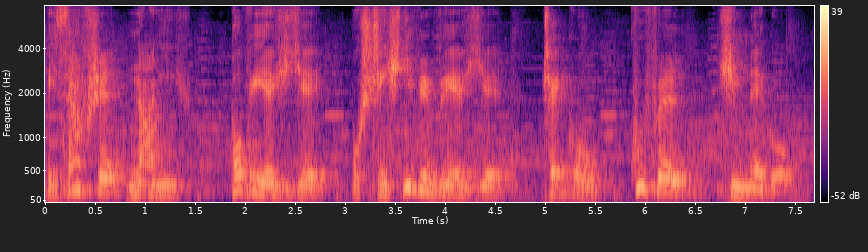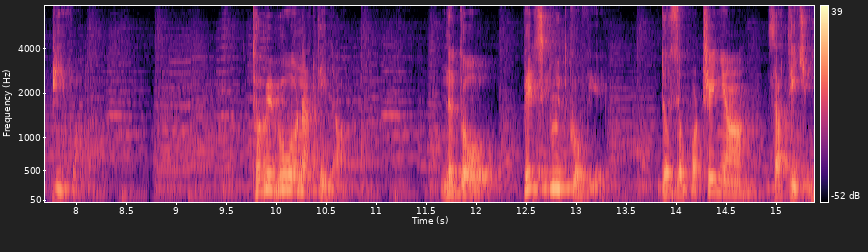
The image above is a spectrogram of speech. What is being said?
by zawsze na nich po wyjeździe, po szczęśliwym wyjeździe czekał kufel zimnego piwa. To by było na tyle. No to Pyrsk Ludkowie. Do zobaczenia za tydzień.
